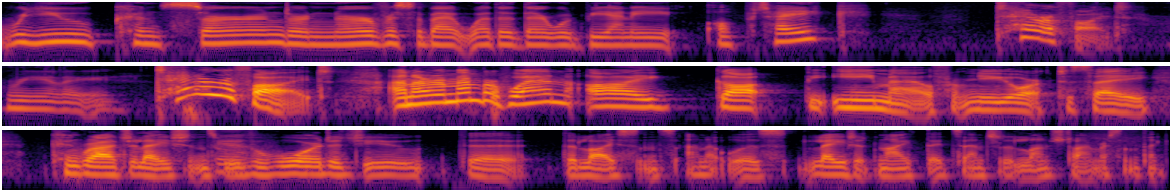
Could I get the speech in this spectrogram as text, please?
were you concerned or nervous about whether there would be any uptake? Terrified. Really? terrified. And I remember when I got the email from New York to say, Congratulations, we've awarded you the, the license. And it was late at night, they'd sent it at lunchtime or something.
